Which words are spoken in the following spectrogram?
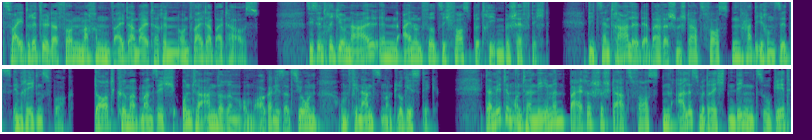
Zwei Drittel davon machen Waldarbeiterinnen und Waldarbeiter aus. Sie sind regional in 41 Forstbetrieben beschäftigt. Die Zentrale der bayerischen Staatsforsten hat ihren Sitz in Regensburg. Dort kümmert man sich unter anderem um Organisation, um Finanzen und Logistik. Damit im Unternehmen Bayerische Staatsforsten alles mit rechten Dingen zugeht,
